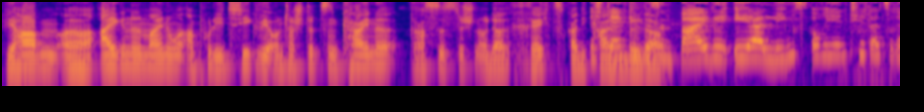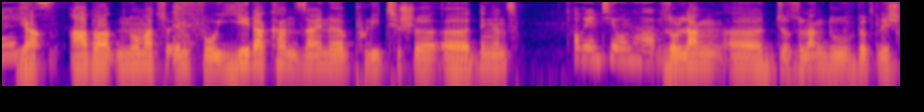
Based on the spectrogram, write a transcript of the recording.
wir haben äh, eigene Meinungen an Politik, wir unterstützen keine rassistischen oder ich rechtsradikalen denke, Bilder. wir sind beide eher linksorientiert als rechts. Ja, aber nur mal zur Info, jeder kann seine politische äh, Dingens, Orientierung haben. solange äh, solang du wirklich,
